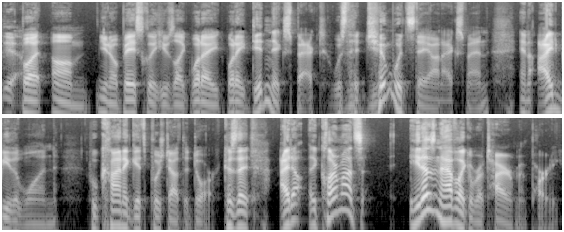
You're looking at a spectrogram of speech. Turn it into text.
Yeah. But um, you know, basically he was like, what I what I didn't expect was that Jim would stay on X Men, and I'd be the one who kind of gets pushed out the door because that I don't Claremont's he doesn't have like a retirement party.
